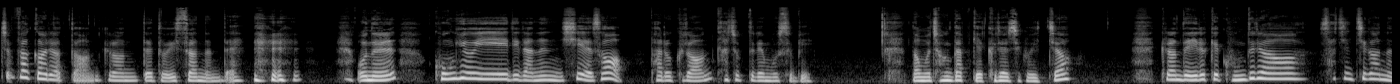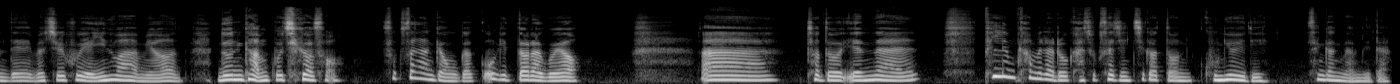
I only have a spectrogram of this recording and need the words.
쭈뼛거렸던 그런 때도 있었는데 오늘 공휴일이라는 시에서 바로 그런 가족들의 모습이 너무 정답게 그려지고 있죠. 그런데 이렇게 공들여 사진 찍었는데 며칠 후에 인화하면 눈 감고 찍어서 속상한 경우가 꼭 있더라고요. 아, 저도 옛날 필름 카메라로 가족 사진 찍었던 공휴일이 생각납니다.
